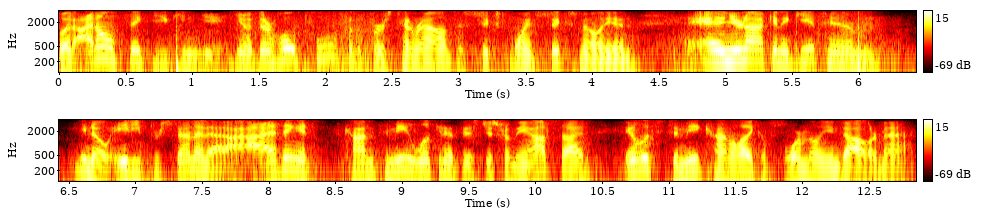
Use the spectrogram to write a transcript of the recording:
But I don't think you can. You know, their whole pool for the first ten rounds is six point six million and you're not going to give him, you know, 80% of that. I, I think it's kind of to me looking at this just from the outside, it looks to me kind of like a four million dollar max.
